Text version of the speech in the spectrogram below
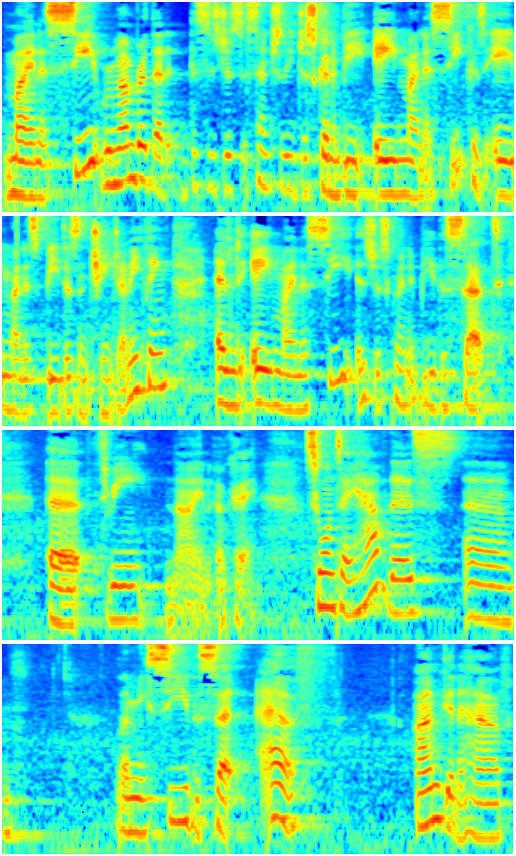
minus C, remember that this is just essentially just going to be A minus C because A minus B doesn't change anything. And A minus C is just going to be the set uh, 3, 9. Okay, so once I have this, um, let me see the set F, I'm going to have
